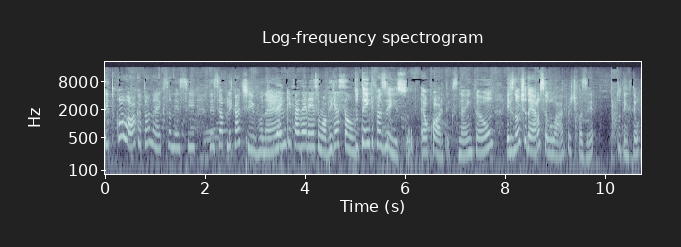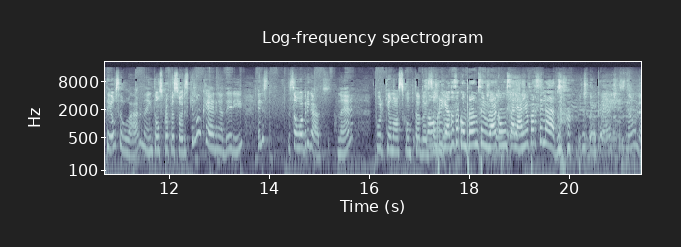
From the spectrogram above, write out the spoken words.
e tu coloca, tu anexa nesse, nesse aplicativo, né? Tem que fazer isso, uma obrigação. Tu tem que fazer isso. É o Cortex, né? Então, eles não te deram celular pra te fazer. Tu tem que ter o teu celular, né? Então, os professores que não querem aderir, eles são obrigados, né? Porque os nossos computadores São são obrigados a comprar um celular com um salário parcelado. Te dão créditos, não, né?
